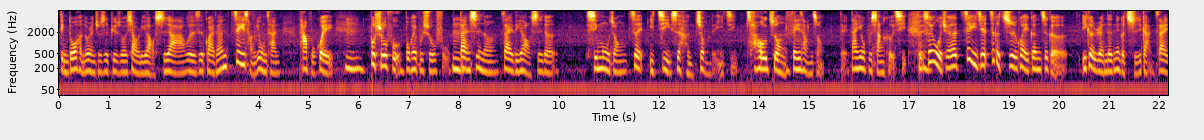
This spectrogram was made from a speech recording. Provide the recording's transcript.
顶多很多人就是，譬如说笑李老师啊，或者是怪，但这一场用餐他不会，嗯，不舒服，不会不舒服。嗯，但是呢，在李老师的心目中，这一季是很重的一季，超重，非常重，对，但又不伤和气。对，所以我觉得这一件这个智慧跟这个。一个人的那个质感，在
